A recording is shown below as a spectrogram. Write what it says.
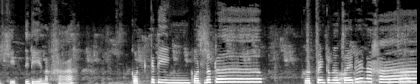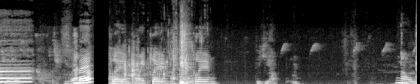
ๆ คลิปดีๆนะคะ กดกระดิ่ง กดรับเริบกดเป็นกำลังใจด้วยนะคะแบ๊แคลงหอยแคลงค่ะหอยแคลง 那我们。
